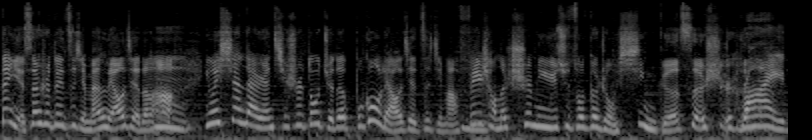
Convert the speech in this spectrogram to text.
但也算是对自己蛮了解的了啊。嗯、因为现代人其实都觉得不够了解自己嘛，非常的痴迷于去做各种性格测试。Right,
